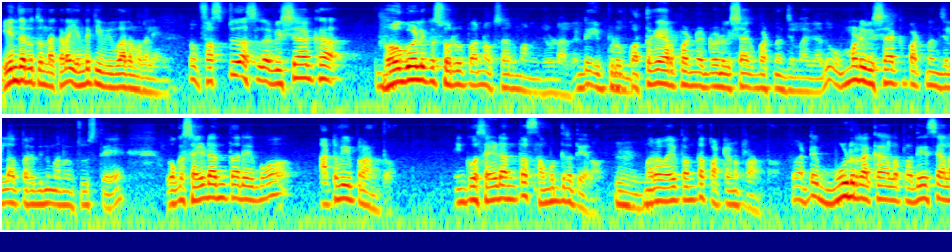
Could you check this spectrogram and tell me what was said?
ఏం జరుగుతుంది అక్కడ? ఎందుకు ఈ వివాదం మొదలైంది? ఫస్ట్ అసలు విశాఖ భౌగోళిక స్వరూపాన్ని ఒకసారి మనం చూడాలి. అంటే ఇప్పుడు కొత్తగా ఏర్పడినటువంటి విశాఖపట్నం జిల్లా కాదు ఉమ్మడి విశాఖపట్నం జిల్లా పరిధిని మనం చూస్తే ఒక సైడ్ అంతానేమో అటవీ ప్రాంతం ఇంకో సైడ్ అంతా సముద్ర తీరం మరోవైపు అంతా పట్టణ ప్రాంతం. అంటే మూడు రకాల ప్రదేశాల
